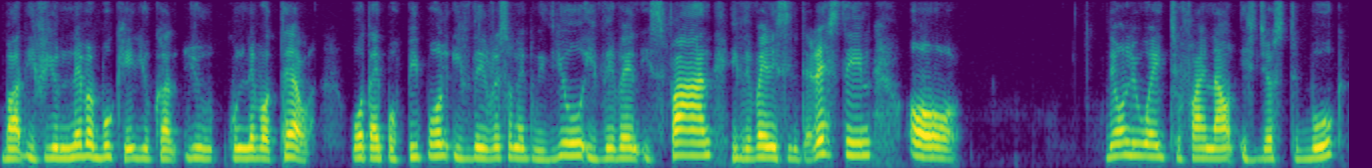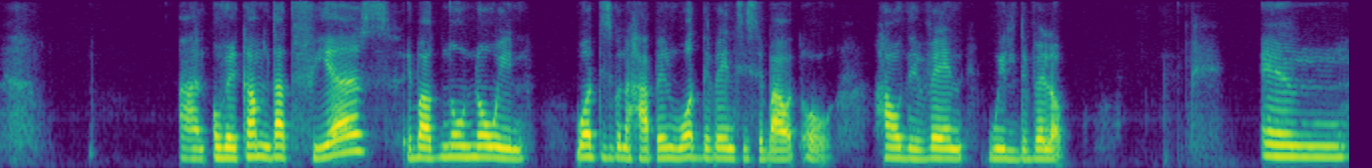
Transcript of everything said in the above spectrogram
But if you never book it you can you could never tell what type of people if they resonate with you if the event is fun if the event is interesting or the only way to find out is just to book and overcome that fears about not knowing what is going to happen what the event is about or how the event will develop. And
